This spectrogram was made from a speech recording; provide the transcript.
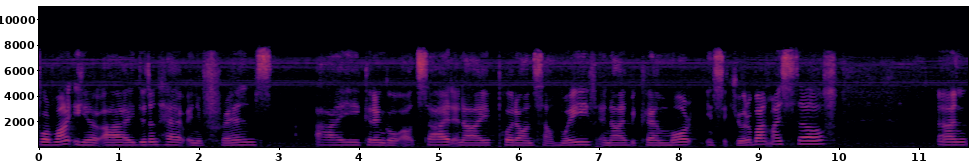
for one year, I didn't have any friends. I couldn't go outside, and I put on some weight, and I became more insecure about myself. And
